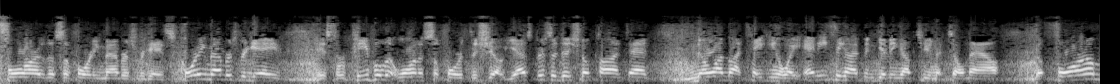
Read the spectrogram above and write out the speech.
for the Supporting Members Brigade. Supporting Members Brigade is for people that want to support the show. Yes, there's additional content. No, I'm not taking away anything I've been giving up to until now. The forum,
